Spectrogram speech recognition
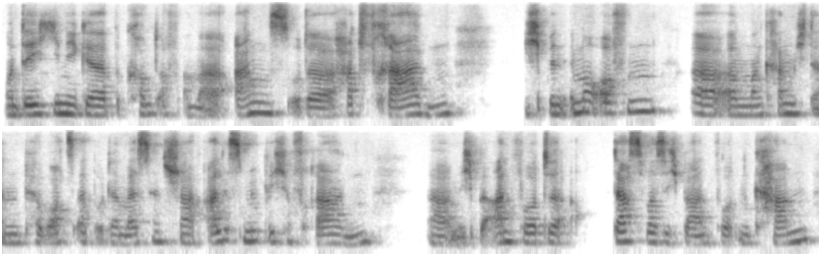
und derjenige bekommt auf einmal Angst oder hat Fragen. Ich bin immer offen. Äh, ähm, man kann mich dann per WhatsApp oder Messenger alles Mögliche fragen. Ähm, ich beantworte das, was ich beantworten kann.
